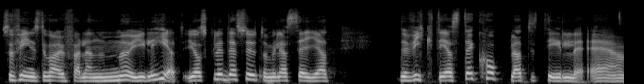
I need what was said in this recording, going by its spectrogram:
så finns det i varje fall en möjlighet. Jag skulle dessutom vilja säga att det viktigaste kopplat till eh,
